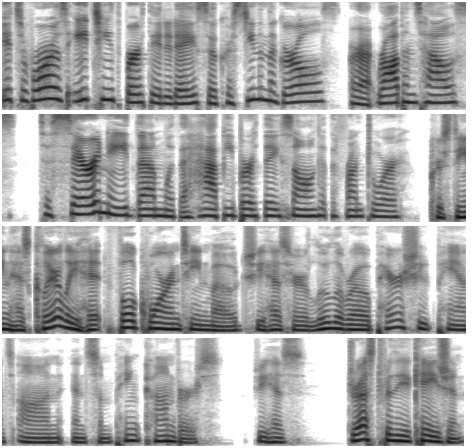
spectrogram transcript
It's Aurora's 18th birthday today, so Christine and the girls are at Robyn's house to serenade them with a happy birthday song at the front door. Christine has clearly hit full quarantine mode. She has her LuLaRoe parachute pants on and some pink Converse. She has dressed for the occasion.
